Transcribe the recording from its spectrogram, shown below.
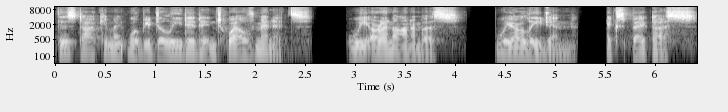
This document will be deleted in 12 minutes. We are anonymous. We are Legion. Expect us.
